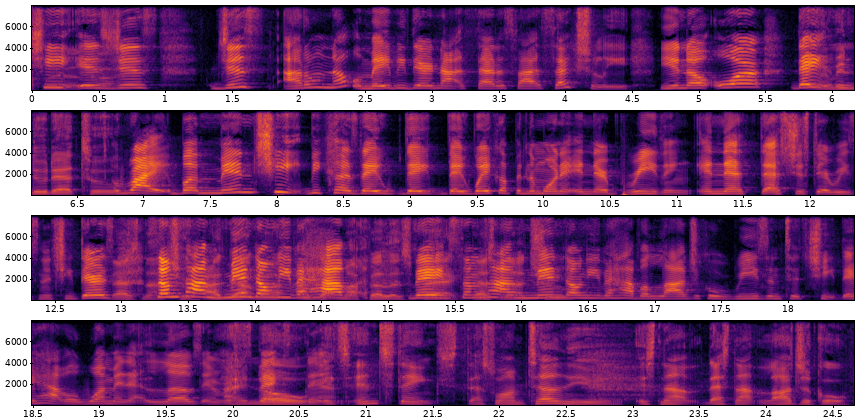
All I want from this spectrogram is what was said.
cheat is car. just just I don't know. Maybe they're not satisfied sexually, you know, or they Women do that too. Right, but men cheat because they they they wake up in the morning and they're breathing, and that that's just their reason to cheat. There's That's not sometimes I men don't my- even I have babe. back. Sometimes men true. don't even have a logical reason to cheat. They have a woman that loves and I respects know them. it's instincts. That's why I'm telling you. It's not. That's not logical.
